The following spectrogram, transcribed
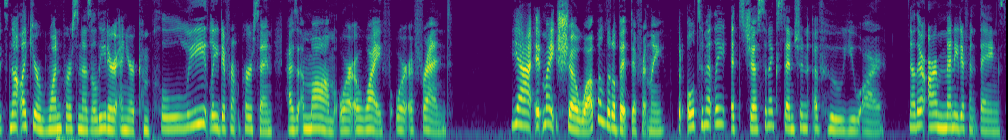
It's not like you're one person as a leader and you're a completely different person as a mom or a wife or a friend. Yeah, it might show up a little bit differently, but ultimately it's just an extension of who you are. Now, there are many different things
